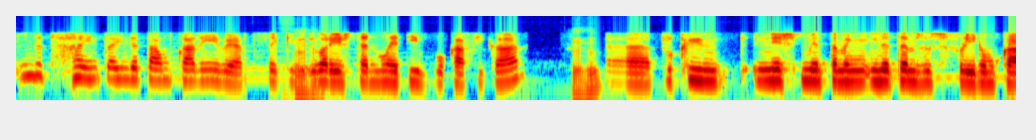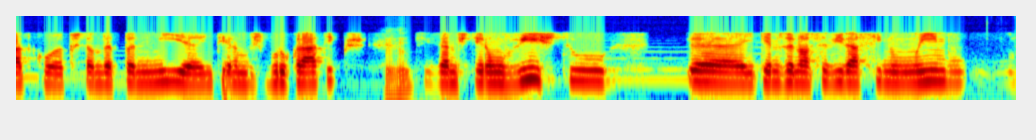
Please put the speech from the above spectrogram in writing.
ainda, está, ainda está um bocado em aberto. Sei que uhum. agora este ano letivo vou cá ficar. Uhum. porque neste momento também ainda estamos a sofrer um bocado com a questão da pandemia em termos burocráticos. Uhum. Precisamos ter um visto e temos a nossa vida assim num limbo. O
